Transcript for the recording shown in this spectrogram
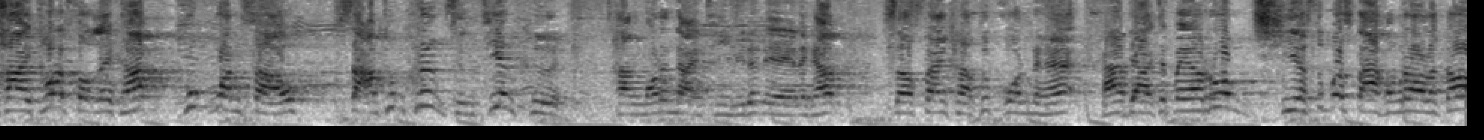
ถ่ายทอดสดเลยครับ ทุกวันเสาร์สามทุ่มครึ่งถึงเที่ยงคืน ทาง Modern Nine TV นั่นเองนะครับสำหรับแฟนคลับทุกคนนะฮะครับอยากจะไปร่วมเชียร์ซุปเปอร์สตาร์ของเราแล้วก็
